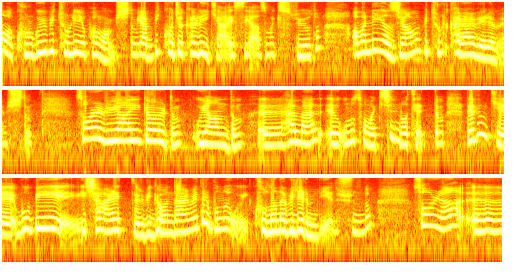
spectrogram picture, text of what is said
ama kurguyu bir türlü yapamamıştım. Ya bir koca karı hikayesi yazmak istiyordum ama ne yazacağımı bir türlü karar verememiştim. Sonra rüyayı gördüm, uyandım. E, hemen e, unutmamak için not ettim. Dedim ki bu bir işarettir, bir göndermedir. Bunu kullanabilirim diye düşündüm. Sonra e,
